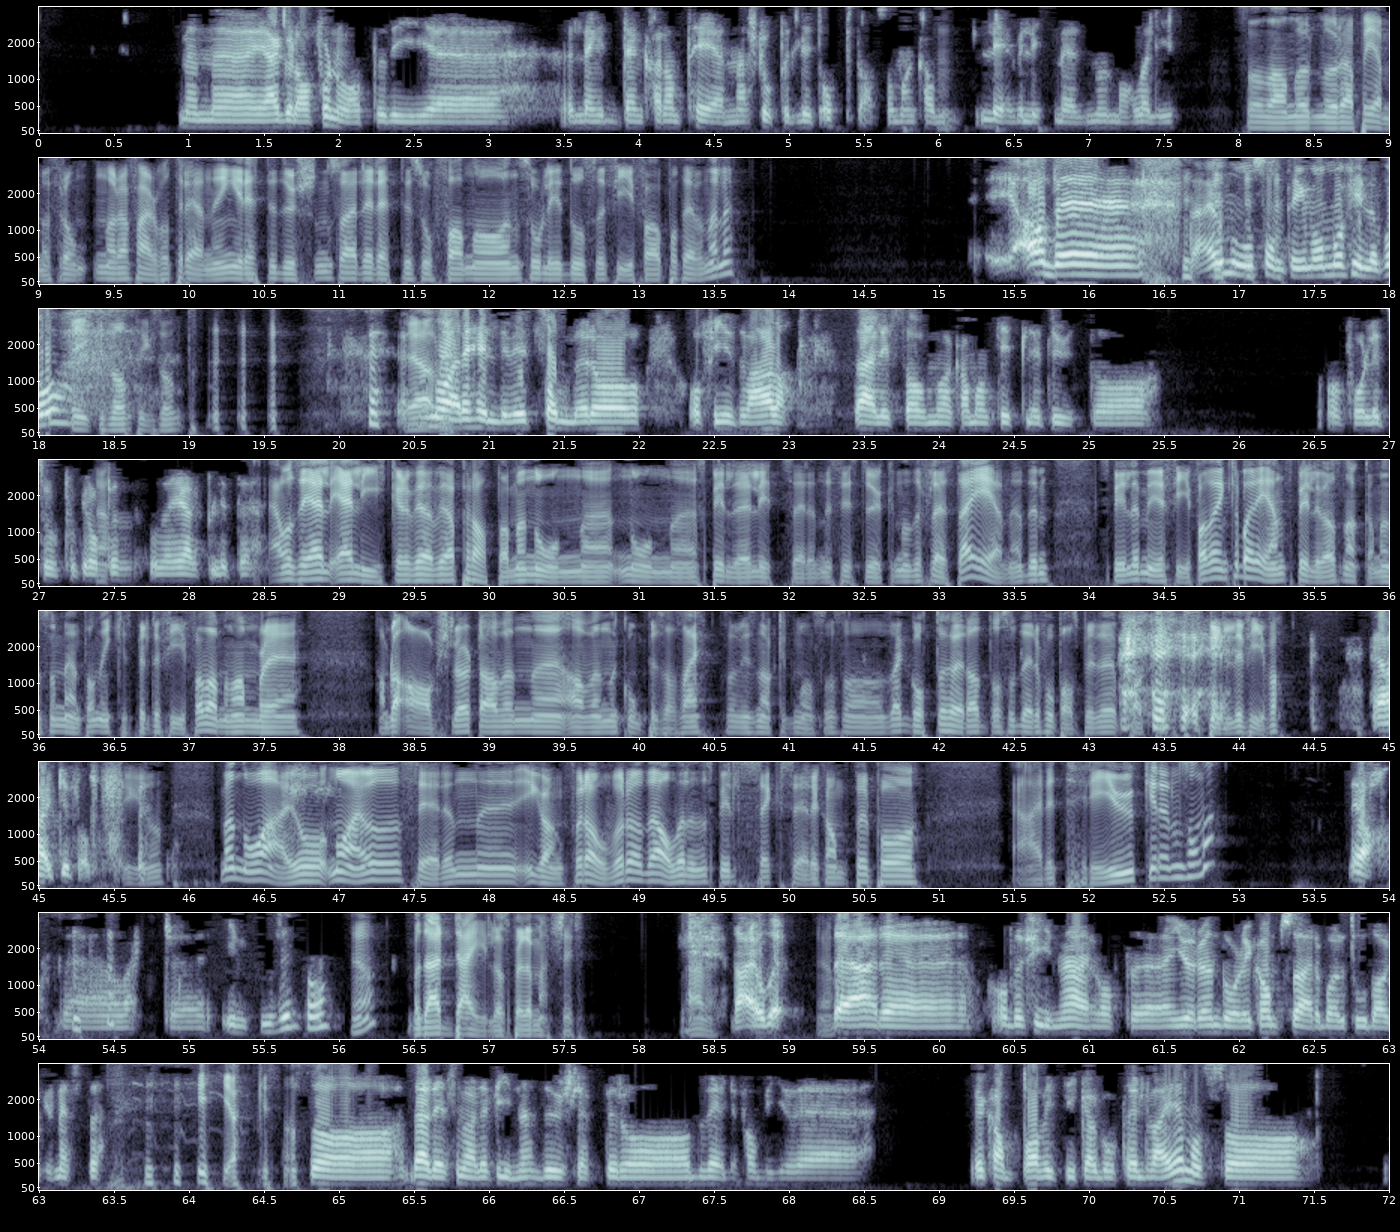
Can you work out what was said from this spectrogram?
Men eh, jeg er glad for nå at de, eh, den karantenen er sluppet litt opp, da, så man kan leve litt mer normale liv. Så da når, når du er på hjemmefronten, når du er ferdig på trening, rett i dusjen, så er det rett i sofaen og en solid dose Fifa på TV-en, eller? Ja, det, det er jo noen sånne ting man må finne på. Ikke sant, ikke sant? ja, Nå er det heldigvis sommer og, og fint vær, da. Så er liksom, kan man sitte litt ute og, og få litt sol på kroppen. Så det hjelper litt, det. Jeg må si, jeg, jeg liker det. Vi har, vi har prata med noen, eh, noen eh, spillere i Eliteserien de siste ukene, og de fleste er enige. De spiller mye Fifa. Det er egentlig bare én spiller vi har snakka med som mente han ikke spilte Fifa, da, men han ble, han ble avslørt av en, eh, av en kompis av seg, som vi snakket med også. Så det er godt å høre at også dere fotballspillere faktisk spiller Fifa. Ja, ikke sant. Ikke sant? Men nå er, jo, nå er jo serien i gang for alvor, og det er allerede spilt seks seriekamper på Er det tre uker eller noe sånt? da? Ja, det har vært eh, intensivt nå. Ja. Men det er deilig å spille matcher. Det er det. Det er jo det. Ja. det er, eh, og det fine er jo at eh, gjør du en dårlig kamp, så er det bare to dager neste. ja, ikke sant? Så det er det som er det fine. Du slipper å dvele for mye ved, ved kampene hvis det ikke har gått helt veien. Og så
